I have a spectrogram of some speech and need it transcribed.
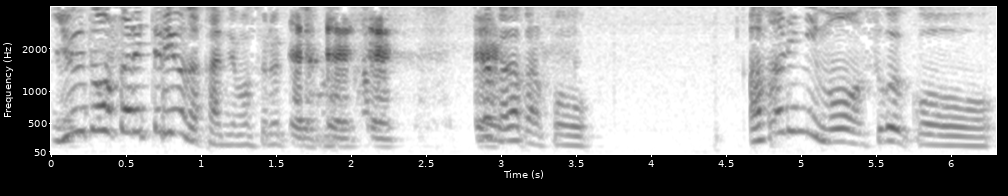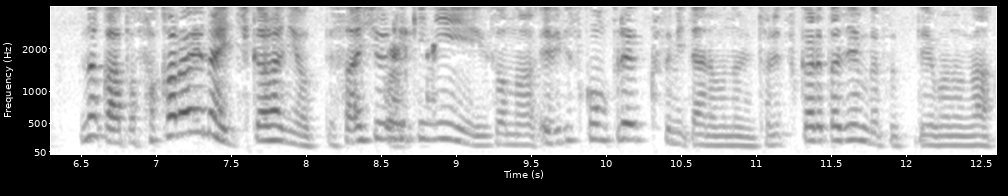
誘導されてるような感じもするっていうね。なんかだからこう、あまりにもすごいこう、なんかやっぱ逆らえない力によって最終的にそのエディピスコンプレックスみたいなものに取り憑かれた人物っていうものが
